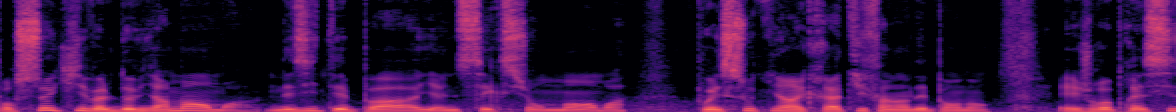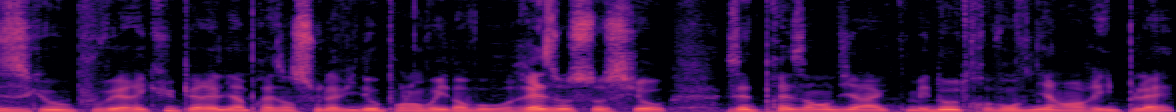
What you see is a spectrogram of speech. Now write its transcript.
pour ceux qui veulent devenir membres, n'hésitez pas, il y a une section membres. Vous pouvez soutenir un créatif, un indépendant. Et je reprécise que vous pouvez récupérer le lien présent sous la vidéo pour l'envoyer dans vos réseaux sociaux. Vous êtes présent en direct, mais d'autres vont venir en replay.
